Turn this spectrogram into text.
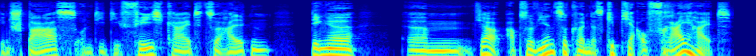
den Spaß und die die Fähigkeit zu erhalten, Dinge ähm, ja absolvieren zu können. Das gibt ja auch Freiheit.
